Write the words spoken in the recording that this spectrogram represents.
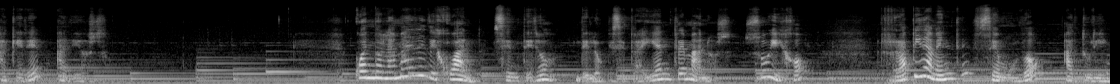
a querer a Dios. Cuando la madre de Juan se enteró de lo que se traía entre manos su hijo, rápidamente se mudó a Turín.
